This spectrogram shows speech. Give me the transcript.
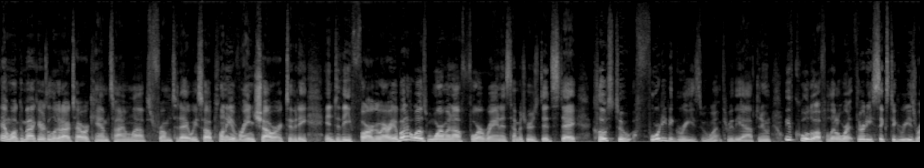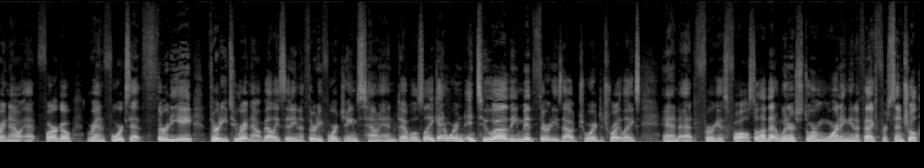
And welcome back. Here's a look at our tower cam time lapse from today. We saw plenty of rain shower activity into the Fargo area, but it was warm enough for rain as temperatures did stay close to 40 degrees. We went through the afternoon. We've cooled off a little. We're at 36 degrees right now at Fargo, Grand Forks at 38, 32 right now at Valley City, and a 34 Jamestown and Devils Lake. And we're into uh, the mid 30s out toward Detroit Lakes and at Fergus Falls. Still have that winter storm warning in effect for central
